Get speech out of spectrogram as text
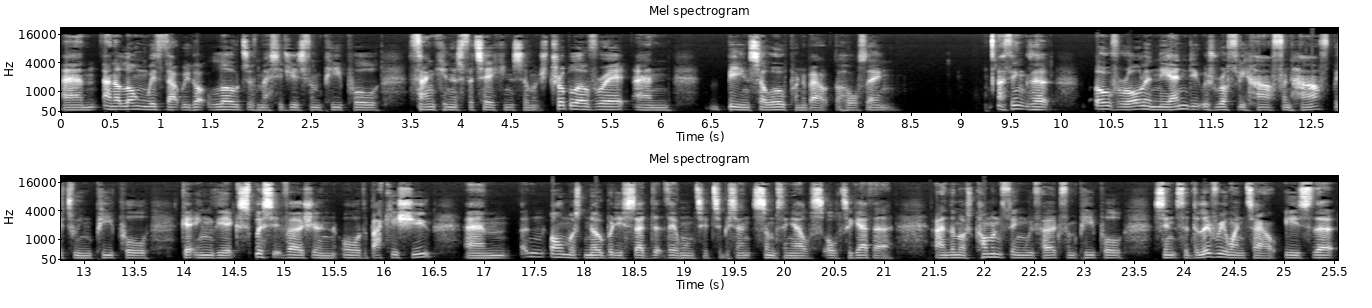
Um, and along with that, we got loads of messages from people thanking us for taking so much trouble over it and being so open about the whole thing. I think that overall, in the end, it was roughly half and half between people getting the explicit version or the back issue. Um, and almost nobody said that they wanted to be sent something else altogether. And the most common thing we've heard from people since the delivery went out is that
